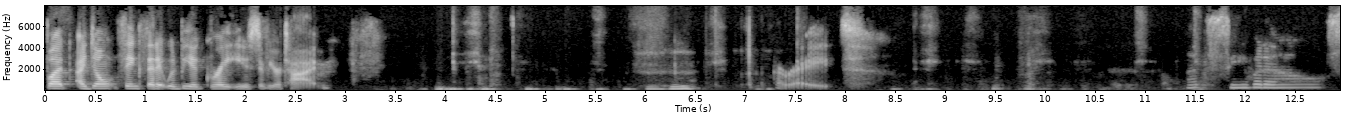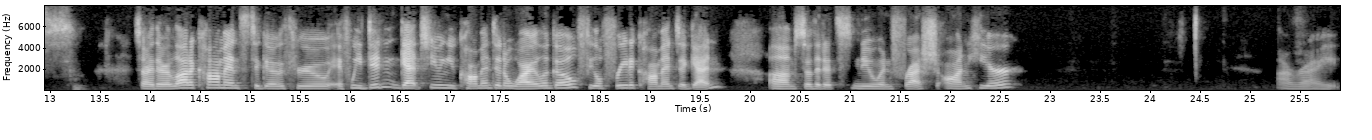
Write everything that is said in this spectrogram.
but I don't think that it would be a great use of your time. Mm-hmm. All right. Let's see what else. Sorry, there are a lot of comments to go through. If we didn't get to you and you commented a while ago, feel free to comment again um, so that it's new and fresh on here. All right.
